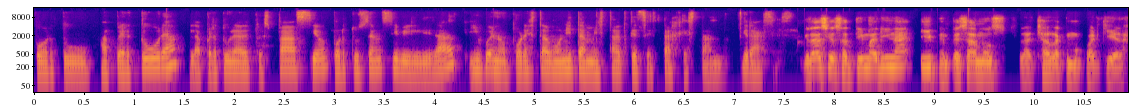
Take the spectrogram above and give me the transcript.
por tu apertura, la apertura de tu espacio, por tu sensibilidad y bueno, por esta bonita amistad que se está gestando. Gracias. Gracias a ti Marina y empezamos la charla como cualquiera.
